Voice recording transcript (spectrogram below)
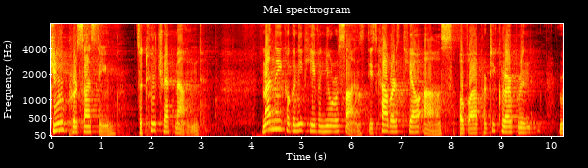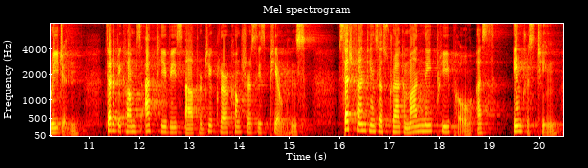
Dual processing, the two track mind. Many cognitive neuroscience discoveries tell us of a particular brain region that becomes active with a particular conscious experience. Such findings strike many people as interesting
